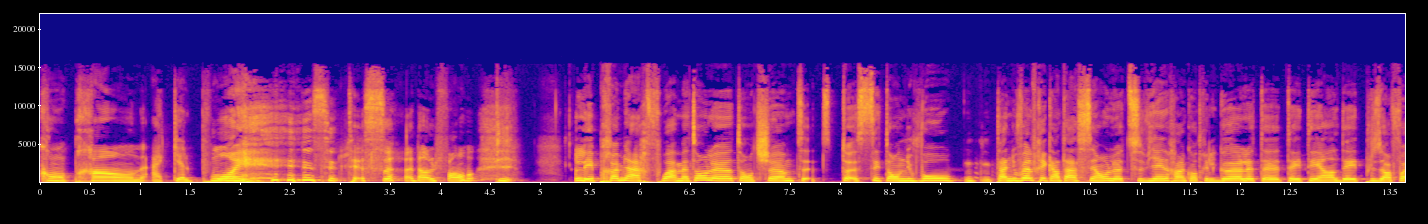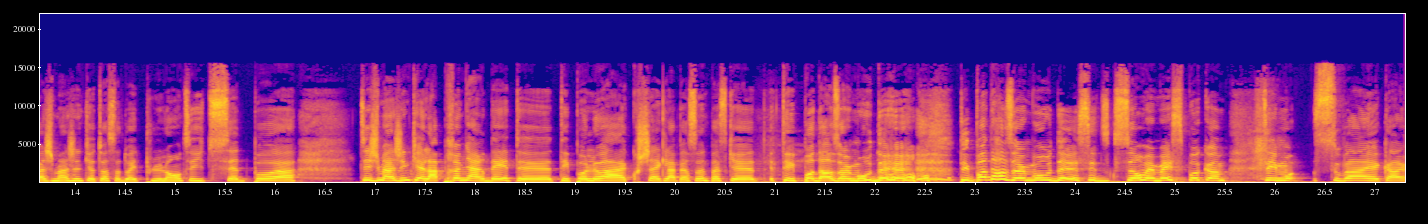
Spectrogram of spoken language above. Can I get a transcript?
comprendre à quel point c'était ça, dans le fond. Les premières fois, mettons là, ton chum, c'est ton nouveau, ta nouvelle fréquentation, là, tu viens de rencontrer le gars, là, t'as été en date plusieurs fois, j'imagine que toi, ça doit être plus long, tu sais, tu cèdes pas à... Sais, j'imagine que la première date, euh, t'es pas là à coucher avec la personne parce que t'es pas dans un mode de... t'es pas dans un mode de séduction, mais même c'est pas comme... Tu sais, souvent, euh, quand,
